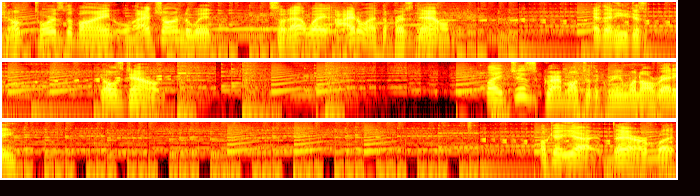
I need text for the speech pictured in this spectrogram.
jump towards the vine, latch onto it, so that way I don't have to press down. And then he just goes down. Like, just grab onto the green one already. Okay, yeah, there, but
